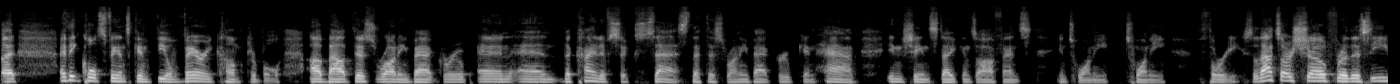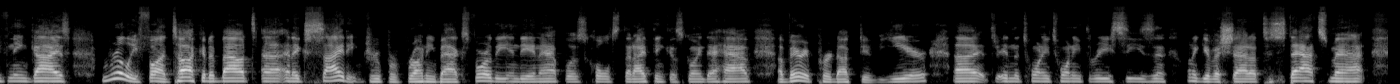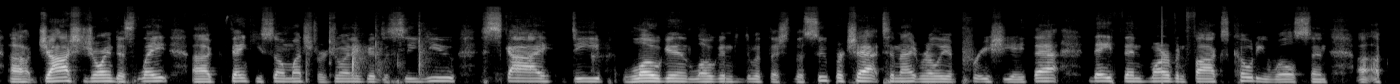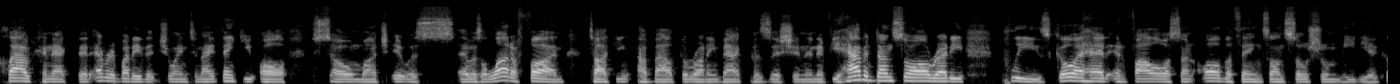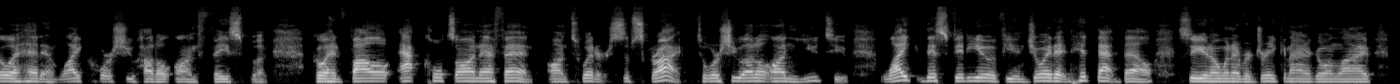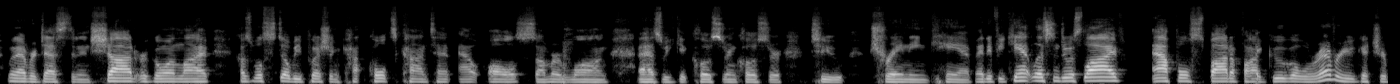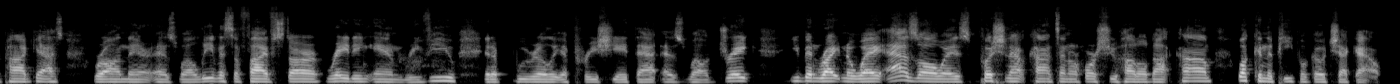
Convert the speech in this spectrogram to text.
But I think Colts fans can feel very comfortable about this running back group and and the kind of success that this running back group can have in Shane Steichen's offense in 2020 three. So that's our show for this evening, guys. Really fun talking about uh, an exciting group of running backs for the Indianapolis Colts that I think is going to have a very productive year uh, in the 2023 season. I want to give a shout out to Stats Matt. Uh, Josh joined us late. Uh, thank you so much for joining. Good to see you, Sky. Deep. Logan, Logan with the, the super chat tonight. Really appreciate that. Nathan, Marvin Fox, Cody Wilson, uh, a cloud connected, everybody that joined tonight. Thank you all so much. It was it was a lot of fun talking about the running back position. And if you haven't done so already, please go ahead and follow us on all the things on social media. Go ahead and like Horseshoe Huddle on Facebook. Go ahead follow at Colts on FN on Twitter. Subscribe to Horseshoe Huddle on YouTube. Like this video if you enjoyed it and hit that bell so you know whenever Drake and I are going live, whenever Destin and Shad are going live, because we'll still be pushing Colts content out all summer long as we get closer and closer to training camp. And if you can't listen to us live, Apple, Spotify, Google, wherever you get your podcast, we're on there as well. Leave us a five star rating and review. It, we really appreciate that as well. Drake, you've been writing away as always, pushing out content on horseshoehuddle.com. What can the people go check out?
